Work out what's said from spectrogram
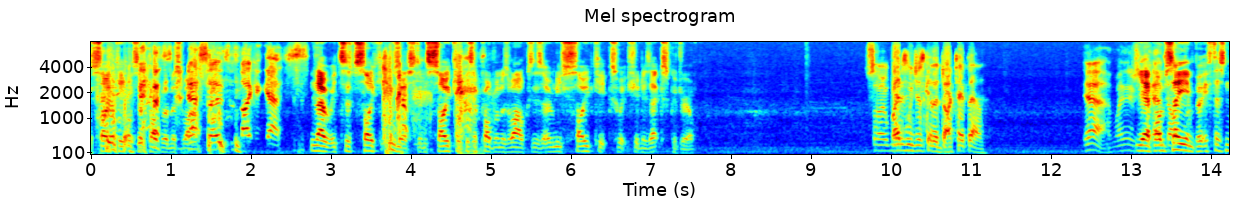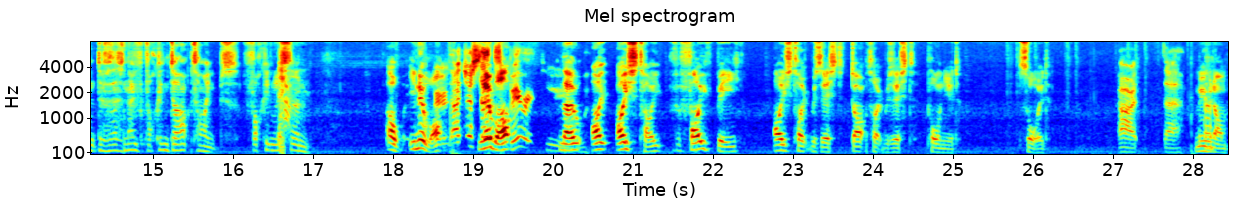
psychic is a problem as well. Yes, so it's like a guess. No, it's a psychic resist, and psychic is a problem as well because there's only psychic switch in his Excadrill. So Why what doesn't he just get a dark type then? yeah, why don't you just Yeah, but I'm a dog- saying, but if there's if there's no fucking dark types, fucking listen. Oh, you know what? I just You know what? Spirit to you. No, I ice type five B, ice type resist, dark type resist, Pawniard. Sorted. All right, there. Moving on.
